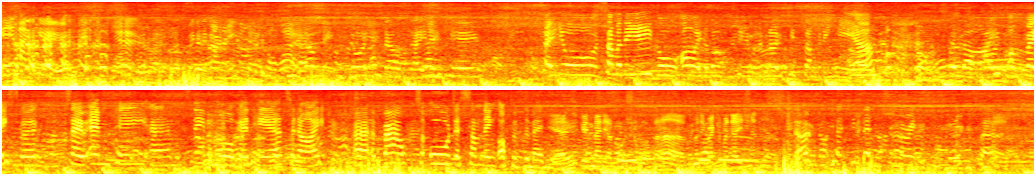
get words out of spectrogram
Ian, thank you. you. We're going to go and eat it. Enjoy yourselves, ladies. Thank you. So you're some of the eagle-eyed amongst you will have noticed somebody here. We're live on Facebook. So MP um, Stephen Morgan here tonight, uh, about to order something off of the menu. Yeah, it's a good menu. I'm not sure what to have. Any recommendations? No, not yet. She said somewhere it's good. So.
